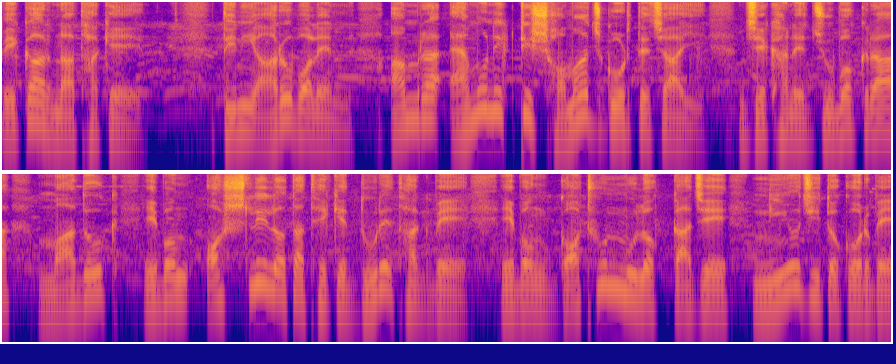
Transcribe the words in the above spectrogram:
বেকার না থাকে। তিনি আরও বলেন, আমরা এমন একটি সমাজ গড়তে চাই, যেখানে যুবকরা মাদক এবং অশ্লীলতা থেকে দূরে থাকবে এবং গঠনমূলক কাজে নিয়োজিত করবে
